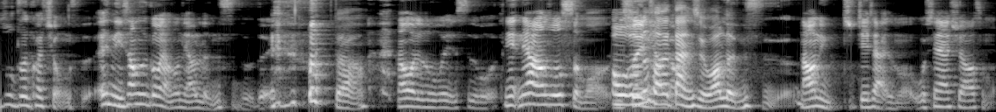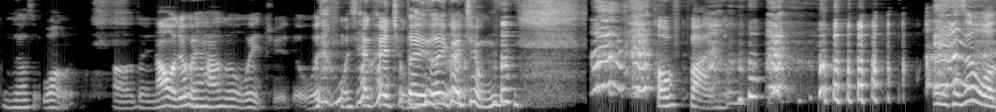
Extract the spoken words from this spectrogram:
说真的快穷死了！哎、你上次跟我讲说你要冷死，对不对？对啊。然后我就说我也是，我你你好像说什么？哦，我那时候在淡水，我要冷死了。然后你接下来什么？我现在需要什么？我不知道什么忘了。哦，对，然后我就回他说，我也觉得我我现在快穷。对，你说你快穷死，好烦哦。哎、可是我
